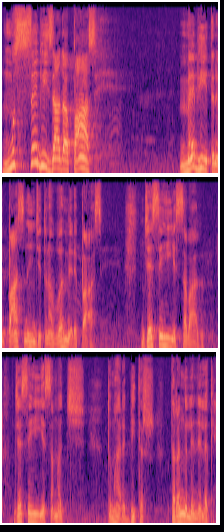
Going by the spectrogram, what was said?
मुझसे भी ज़्यादा पास है। मैं भी इतने पास नहीं जितना वह मेरे पास है। जैसे ही ये सवाल, जैसे ही ये समझ तुम्हारे भीतर तरंग लेने लगे,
